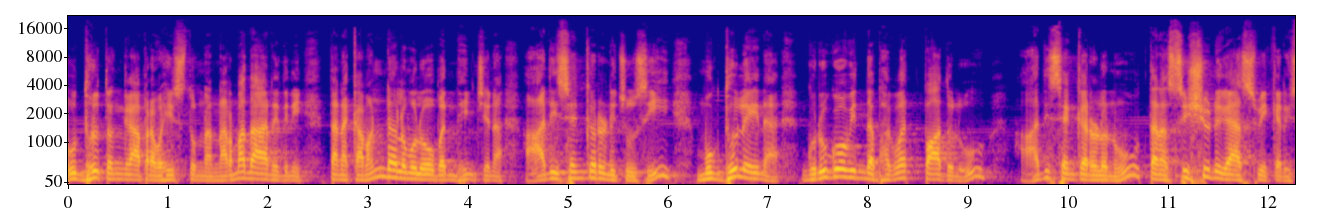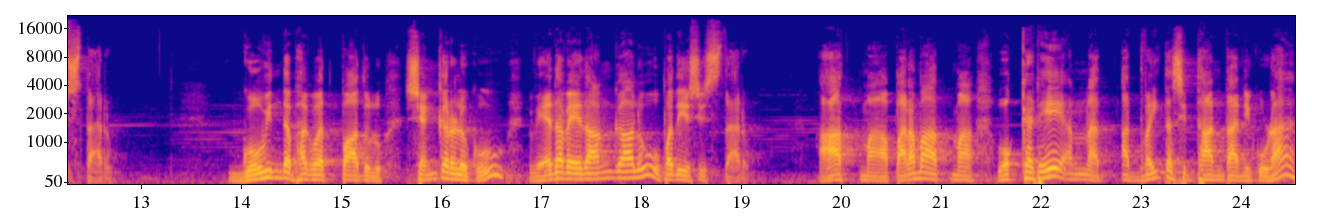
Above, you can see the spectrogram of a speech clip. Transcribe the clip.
ఉద్ధృతంగా ప్రవహిస్తున్న నర్మదా నదిని తన కమండలములో బంధించిన ఆదిశంకరుని చూసి ముగ్ధులైన గురుగోవింద భగవత్పాదులు ఆదిశంకరులను తన శిష్యునిగా స్వీకరిస్తారు. గోవింద భగవత్పాదులు శంకరులకు వేద వేదాంగాలు ఉపదేశిస్తారు. ఆత్మ పరమాత్మ ఒక్కటే అన్న అద్వైత సిద్ధాంతాన్ని కూడా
